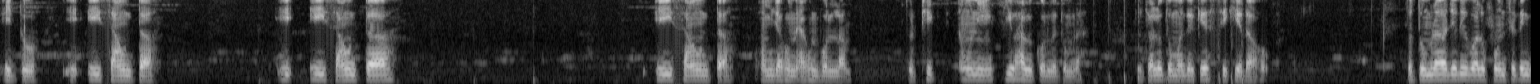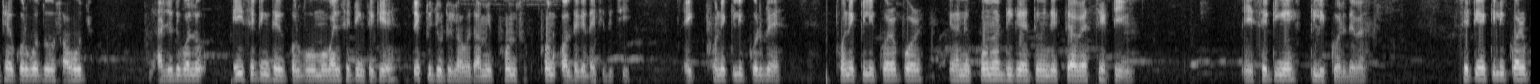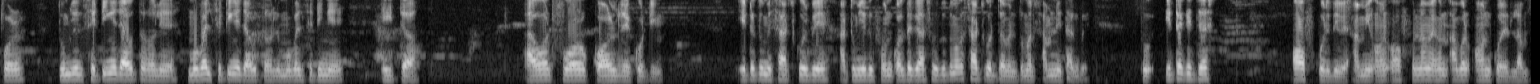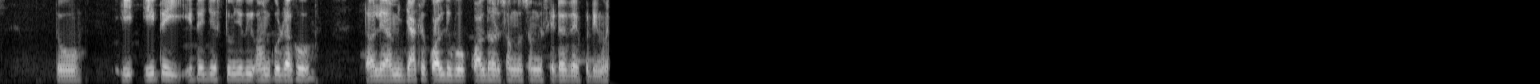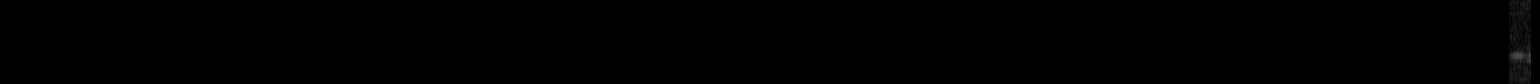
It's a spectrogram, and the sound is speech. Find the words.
এই তো এই সাউন্ডটা এই সাউন্ডটা এই সাউন্ডটা আমি যখন এখন বললাম, তো ঠিক এমনই কীভাবে করবে তোমরা? তো চলো তোমাদেরকে শিখিয়ে দেওয়া হোক। তো তোমরা যদি বলো ফোন সেটিং থেকে করব তো সহজ, আর যদি বলো এই সেটিং থেকে করব মোবাইল সেটিং থেকে, তো একটু জটিল হবে। তো আমি ফোন ফোন কল থেকে দেখে দিচ্ছি। এই ফোনে ক্লিক করবে? ফোনে ক্লিক করার পর এখানে কোনার দিকে তুমি দেখতে পাবে সেটিং এই সেটিংয়ে ক্লিক করে দেবে। সেটিংয়ে ক্লিক করার পর তুমি যদি সেটিংয়ে যাও তাহলে মোবাইল সেটিংয়ে যাও তাহলে মোবাইল সেটিংয়ে এইটা অ্যাওয়ার্ড ফর কল রেকর্ডিং এটা তুমি সার্চ করবে, আর তুমি যদি ফোন কল থেকে আসো, তো তোমাকে সার্চ করতে হবে না, তোমার সামনেই থাকবে। তো এটাকে জাস্ট অফ করে দেবে। আমি অন অফ করলাম, এখন আবার অন করে দিলাম। তো এই এইটাই এটাই জাস্ট তুমি যদি অন করে রাখো, তাহলে আমি যাকে কল দিব কল ধরার সঙ্গে সঙ্গে সেটার রেকর্ডিং হয়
